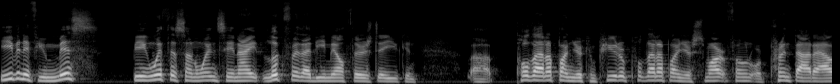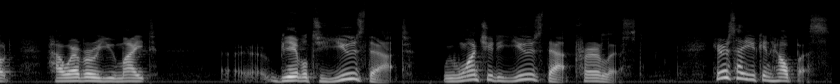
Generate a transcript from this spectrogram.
even if you miss being with us on Wednesday night. Look for that email Thursday. You can uh, pull that up on your computer, pull that up on your smartphone, or print that out, however, you might uh, be able to use that. We want you to use that prayer list. Here's how you can help us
